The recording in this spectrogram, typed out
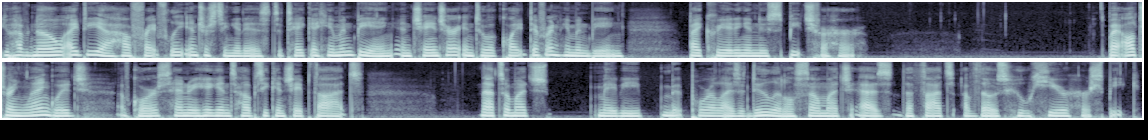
You have no idea how frightfully interesting it is to take a human being and change her into a quite different human being by creating a new speech for her. By altering language, of course. Henry Higgins hopes he can shape thoughts. Not so much, maybe, poor Eliza Doolittle, so much as the thoughts of those who hear her speak.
